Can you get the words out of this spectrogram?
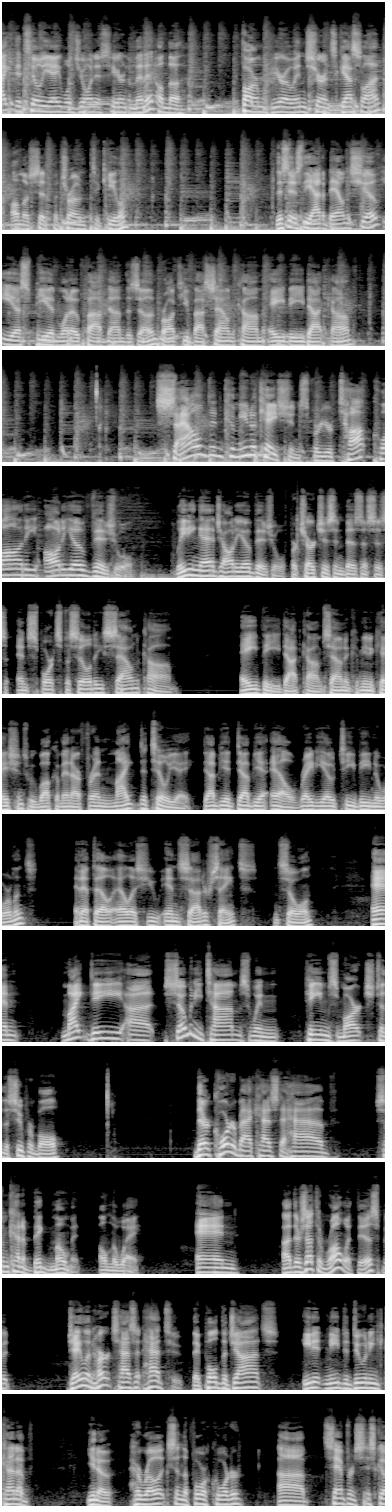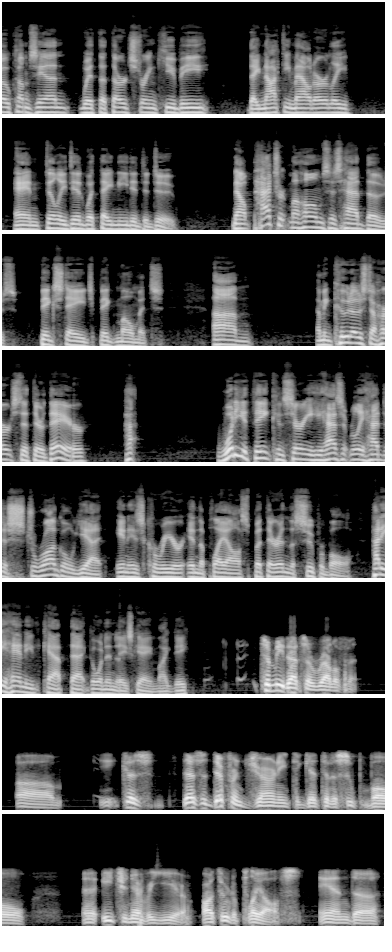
Mike Detillier will join us here in a minute on the Farm Bureau Insurance guest line. Almost said Patron Tequila. This is the Out of Bounds Show, ESPN 1059 The Zone, brought to you by SoundcomAV.com. Sound and communications for your top quality audio visual. Leading edge audio visual for churches and businesses and sports facilities, Soundcom. AV.com, Sound and Communications. We welcome in our friend Mike Detillier, WWL Radio TV New Orleans, NFL LSU Insider Saints, and so on. And Mike D, uh, so many times when teams march to the Super Bowl, their quarterback has to have some kind of big moment on the way. And uh, there's nothing wrong with this, but Jalen Hurts hasn't had to. They pulled the Giants he didn't need to do any kind of, you know, heroics in the fourth quarter. Uh, San Francisco comes in with the third string QB. They knocked him out early, and Philly did what they needed to do. Now, Patrick Mahomes has had those big stage, big moments. Um, I mean, kudos to Hurts that they're there. What do you think, considering he hasn't really had to struggle yet in his career in the playoffs, but they're in the Super Bowl? How do you handicap that going into today's game, Mike D? To me, that's irrelevant because um, there's a different journey to get to the Super Bowl uh, each and every year or through the playoffs. And uh,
